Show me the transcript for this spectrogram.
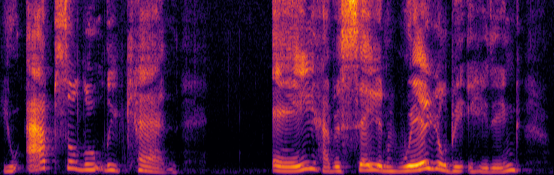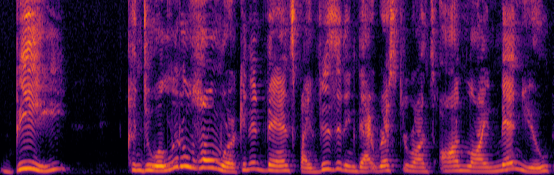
you absolutely can A, have a say in where you'll be eating, B, can do a little homework in advance by visiting that restaurant's online menu,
